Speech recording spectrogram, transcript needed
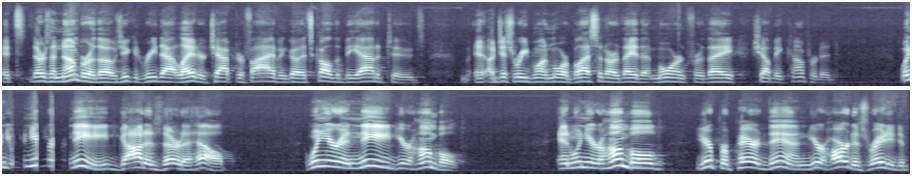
it's, there's a number of those. You could read that later, chapter 5, and go. It's called the Beatitudes. I'll just read one more. Blessed are they that mourn, for they shall be comforted. When, you, when you're in need, God is there to help. When you're in need, you're humbled. And when you're humbled, you're prepared then. Your heart is ready to be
